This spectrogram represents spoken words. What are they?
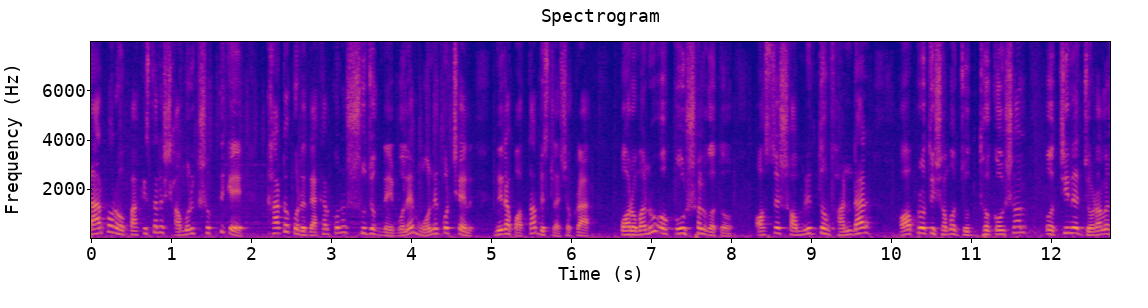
তারপরও পাকিস্তানের সামরিক শক্তিকে খাটো করে দেখার কোনো সুযোগ নেই বলে মনে করছেন নিরাপত্তা বিশ্লেষকরা। পরমাণু ও কৌশলগত অস্ত্রের সমৃদ্ধ ভাণ্ডার, অপ্রতিসম যুদ্ধ কৌশল ও চীনের জোরালো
